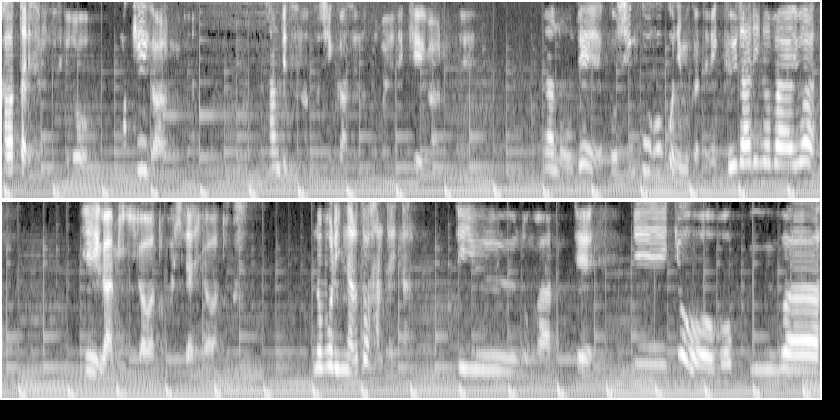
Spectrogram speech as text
変わったりするんですけど、まあ、K があるのかな。3列になった新幹線になった場合ね K があるんで。なのでこう進行方向に向かってね下りの場合は A が右側とか左側とか上りになると反対になるっていうのがあってで今日僕は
